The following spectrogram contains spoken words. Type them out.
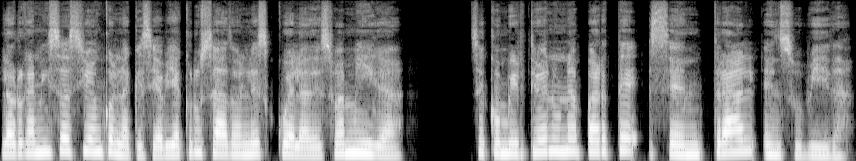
la organización con la que se había cruzado en la escuela de su amiga se convirtió en una parte central en su vida.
